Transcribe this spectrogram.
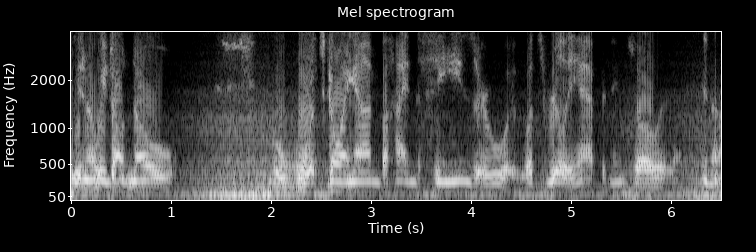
you know, we don't know what's going on behind the scenes or what's really happening. So, you know,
